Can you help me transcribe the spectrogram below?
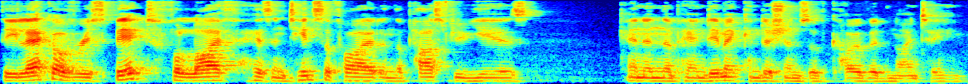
The lack of respect for life has intensified in the past few years and in the pandemic conditions of COVID 19.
